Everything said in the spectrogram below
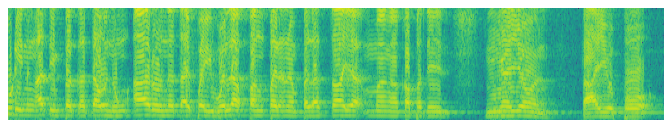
uri ng ating pagkatao nung araw na tayo ay wala pang pananampalataya, mga kapatid, ngayon, tayo po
